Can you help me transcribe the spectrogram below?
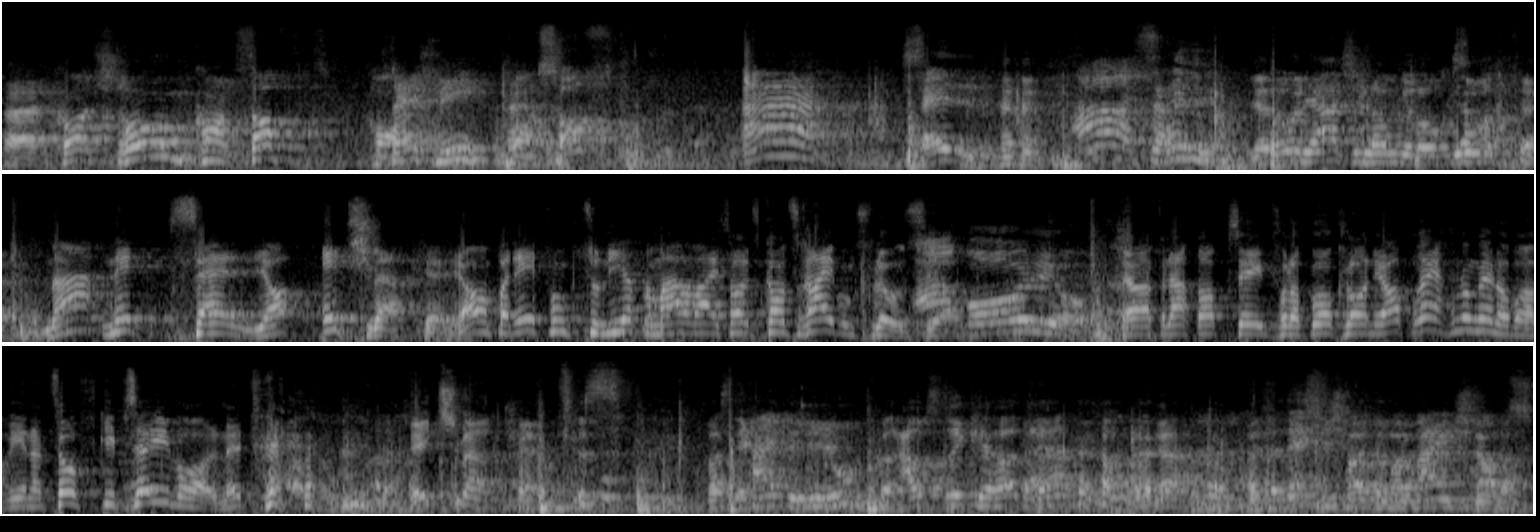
Äh, kein Strom, kein Saft. Verstehst du mich? Kein Saft? Sell. Ah, Sell. Ja, da habe ich auch schon lange danach gesucht. Ja. Nein, nicht Sell, ja, Etschwerke. Ja, und bei dem funktioniert normalerweise alles ganz reibungslos. Ja. Jawohl, ja. Ja, vielleicht abgesehen von ein paar kleinen Abrechnungen, aber wie einen Zoff gibt es ja überall, nicht? Etschwerke. Das was die heutige Jugend für Ausdrücke hat. Ja? Ja. Also das ist halt einmal mein Schnaps.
